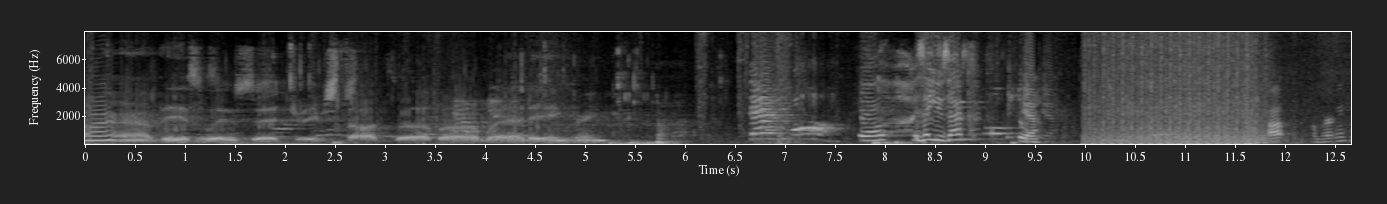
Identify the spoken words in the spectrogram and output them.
I have these lucid dreams, thoughts of a wedding ring. Yeah. Is that you, Zach? Yeah. Up. I'm hurting.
